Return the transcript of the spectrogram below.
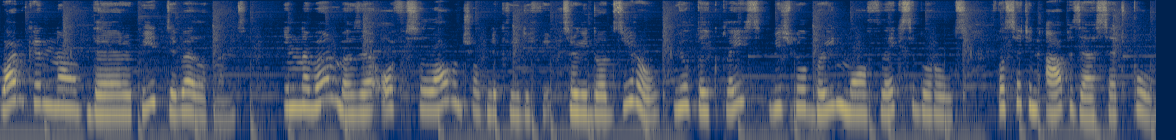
one can note the repeat development. In November, the official launch of Liquidify 3.0 will take place, which will bring more flexible rules for setting up the asset pool.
